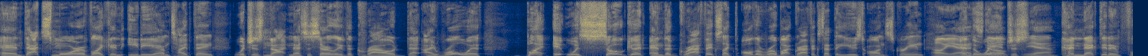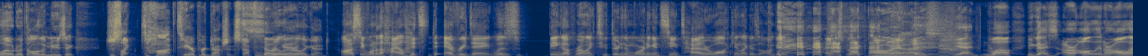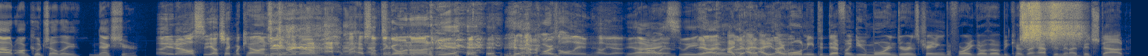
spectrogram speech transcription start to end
and that's more of like an EDM type thing, which is not necessarily the crowd that I roll with. But it was so good, and the graphics, like all the robot graphics that they used on screen, Oh, yeah, and the way dope. it just Yeah. connected and flowed with all the music, just like top tier production stuff, So really, good. really good. Honestly, one of the highlights to every day was being up around like 2.30 in the morning and seeing Tyler walk in like a zombie and just be like, Oh yeah, that was Yeah. Well, you guys are all in or all out on Coachella next year. oh, you know, I'll see. I'll check my calendar. You know, I might have something going on. Yeah. of course, all in. Hell yeah. All right. in. Sweet. Yeah, I- I. I, I'd I, I will in. need to definitely do more endurance training before I go though because I have to admit I bitched out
